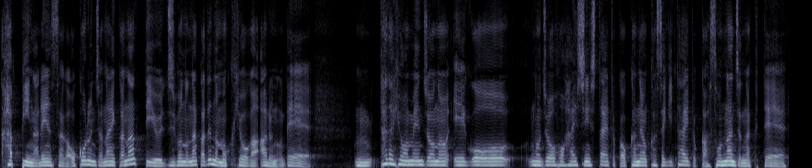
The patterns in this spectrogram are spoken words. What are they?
ハッピーな連鎖が起こるんじゃないかなっていう自分の中での目標があるので、うん、ただ表面上の英語の情報を配信したいとかお金を稼ぎたいとかそんなんじゃなくて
